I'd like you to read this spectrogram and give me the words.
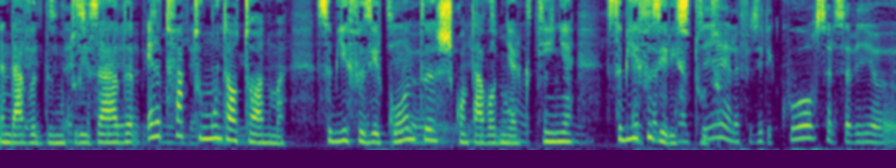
andava de motorizada, era de facto muito autónoma, sabia fazer contas, contava o dinheiro que tinha, sabia fazer isso tudo. Courses, elle savait euh,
